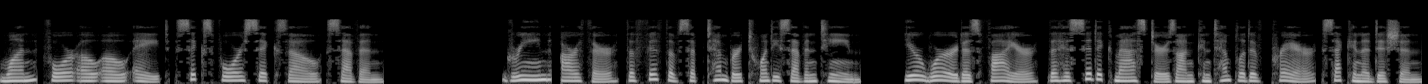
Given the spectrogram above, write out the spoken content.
978-1-4008-6460-7. Green, Arthur. The 5th of September 2017. Your Word is Fire: The Hasidic Masters on Contemplative Prayer, 2nd edition.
